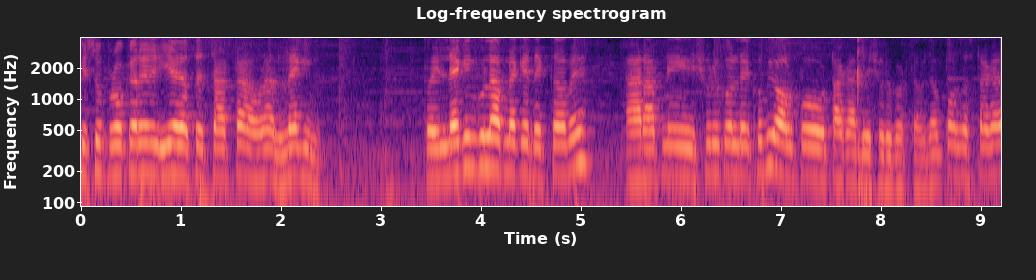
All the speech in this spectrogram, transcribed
কিছু ব্রোকারের ইয়ে আছে, চারটা, ওরা ল্যাগিং তো এই ল্যাগিংগুলো আপনাকে দেখতে হবে। আর আপনি শুরু করলে খুবই অল্প টাকা দিয়ে শুরু করতে হবে। যেমন পঞ্চাশ টাকা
